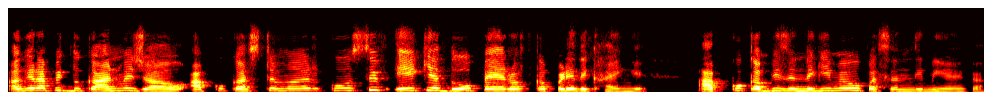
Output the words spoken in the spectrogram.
अगर आप एक दुकान में जाओ, आपको कस्टमर को सिर्फ़ एक या दो पेयर ऑफ़ कपड़े दिखाएँगे। आपको कभी ज़िंदगी में वो पसंद ही नहीं आएगा।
